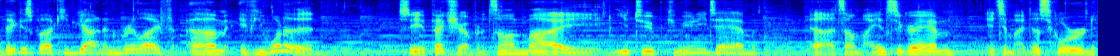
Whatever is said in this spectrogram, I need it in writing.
Biggest buck you've gotten in real life? Um, if you want to see a picture of it, it's on my YouTube community tab. Uh, it's on my Instagram. It's in my Discord.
